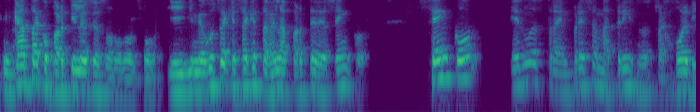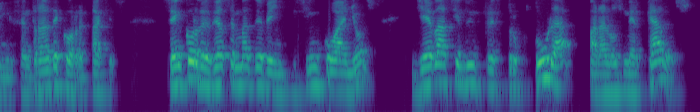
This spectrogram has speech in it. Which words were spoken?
Me encanta compartirles eso, Rodolfo. Y, me gusta que saques también la parte de Sencor. Sencor es nuestra empresa matriz, nuestra holding, central de corretajes. Sencor desde hace más de 25 años lleva haciendo infraestructura para los mercados.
